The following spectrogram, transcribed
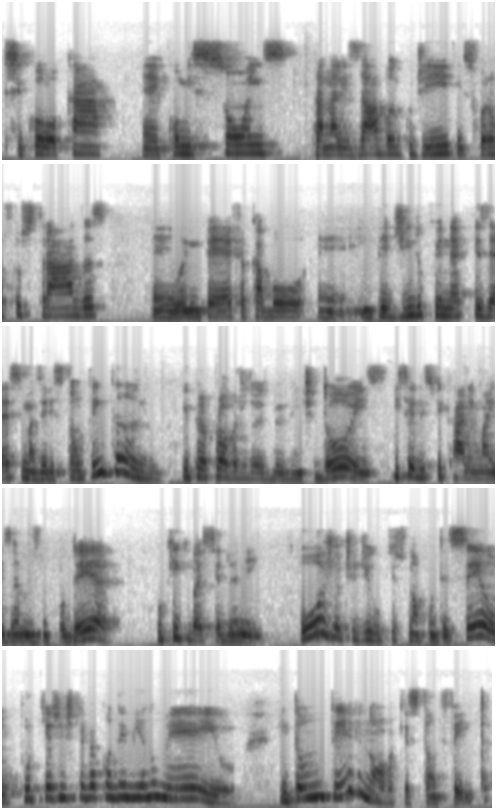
se colocar é, comissões para analisar banco de itens, foram frustradas. É, o MPF acabou é, impedindo que o INEP fizesse, mas eles estão tentando. E para a prova de 2022, e se eles ficarem mais anos no poder, o que, que vai ser do Enem? Hoje eu te digo que isso não aconteceu porque a gente teve a pandemia no meio. Então não teve nova questão feita.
